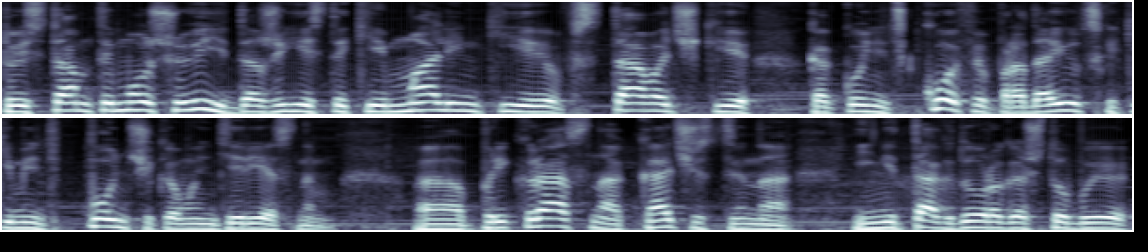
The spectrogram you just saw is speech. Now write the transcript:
То есть там ты можешь увидеть, даже есть такие маленькие вставочки, какой-нибудь кофе продают с каким-нибудь пончиком интересным. Э, прекрасно, качественно и не так дорого, чтобы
